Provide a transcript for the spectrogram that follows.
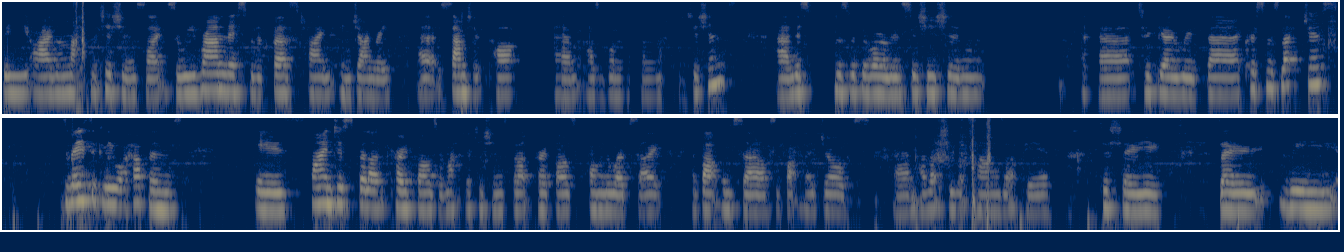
the I'm a mathematician site. So we ran this for the first time in January. Uh, Sam took part um, as one of the mathematicians. And this was with the Royal Institution uh, to go with their Christmas lectures. So basically what happens is scientists fill out profiles or mathematicians fill out profiles on the website about themselves, about their jobs. Um, I've actually got Sam's up here to show you. So we,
